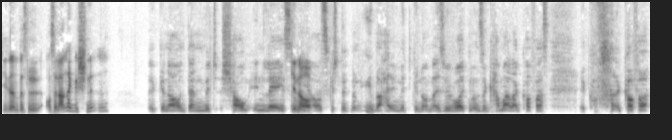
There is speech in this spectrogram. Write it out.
die dann ein bisschen auseinandergeschnitten Genau, und dann mit Schaum-Inlays Genau. ausgeschnitten und überall mitgenommen. Also wir wollten unsere Kamerakoffers, äh, Koffer, Koffer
